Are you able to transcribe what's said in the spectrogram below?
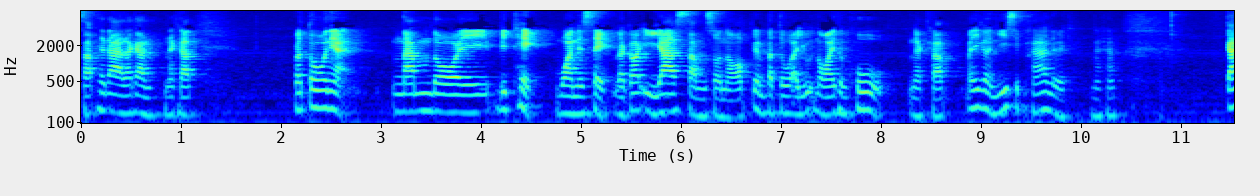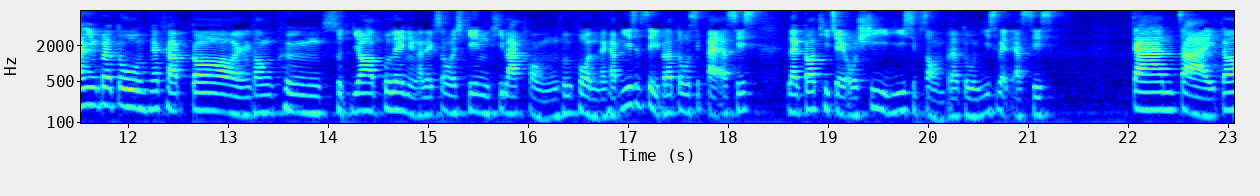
ซัดให้ได้แล้วกันนะครับ ประตูเนี่ยนำโดยวิเทควานเนเช็กแล้วก็อิลยาซัมโซนอฟเป็นประตูอายุน้อยทั้งคู่นะครับ ไม่เกิน 25 เลยนะฮะ การยิงประตูนะครับก็ยังต้องพึ่งสุดยอดผู้เล่นอย่างอเล็กซ์โอเวชกินที่รักของทุกคนนะครับ 24 ประตู 18 แอสซิสต์แล้วก็ทีเจโอชี22 ประตู 21 แอสซิสต์การจ่ายก็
